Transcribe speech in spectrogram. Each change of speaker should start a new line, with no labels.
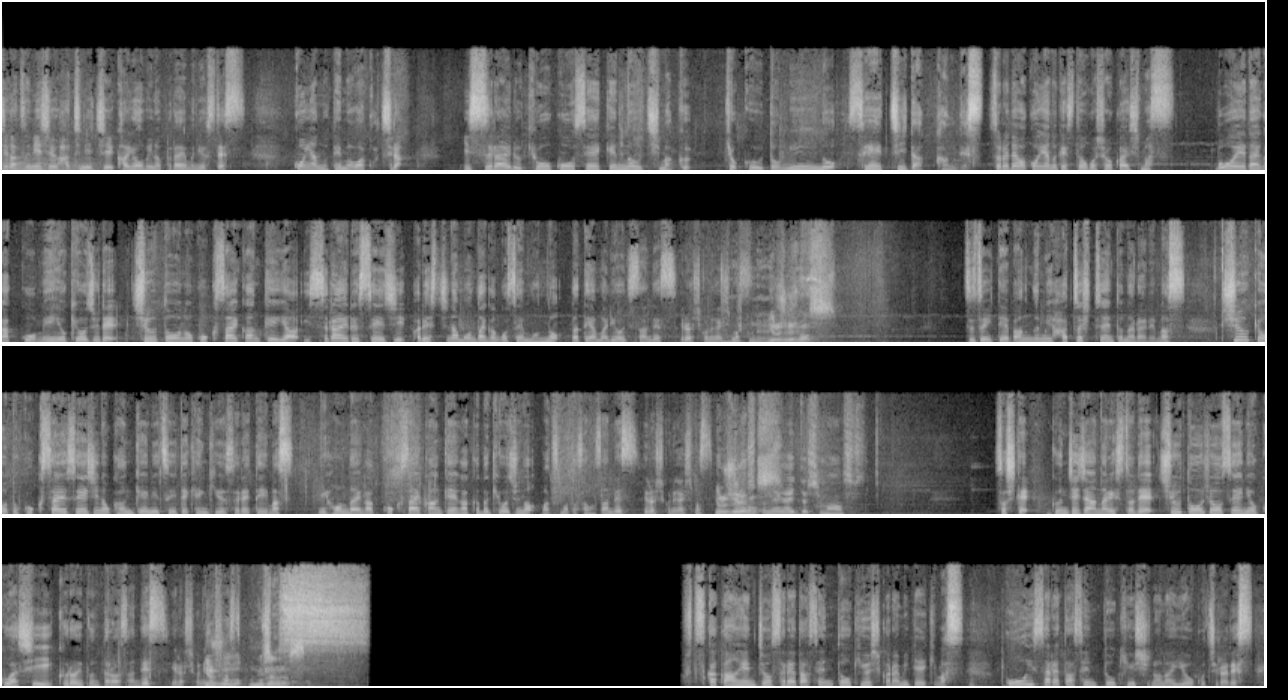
11月28日火曜日のプライムニュースです。今夜のテーマはこちら。イスラエル強硬政権の内幕。極右と民意の聖地奪還です。それでは今夜のゲストをご紹介します。防衛大学校名誉教授で中東の国際関係やイスラエル政治パレスチナ問題がご専門の伊達山良二さんです。よろしくお願いします。
よろしくお願いします。
続いて番組初出演となられます。宗教と国際政治の関係について研究されています。日本大学国際関係学部教授の松本佐穂さんです。よろしくお願いします。
よろしくお
願いいたします。
そして軍事ジャーナリストで中東情勢にお詳しい黒井文太郎さんです。よろしくお願いします。
お願いします
2日間延長された戦闘休止から見ていきます。合意された戦闘休止の内容こちらです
